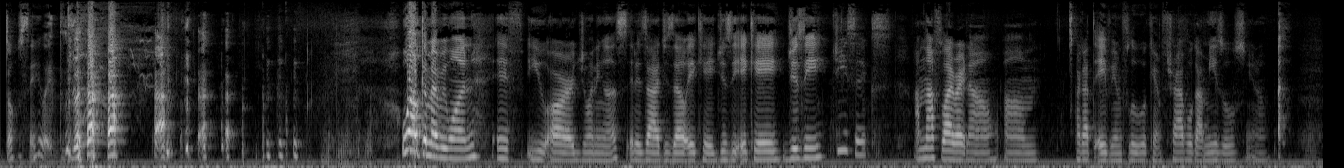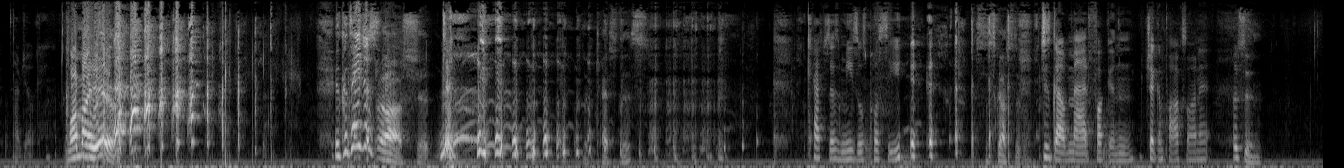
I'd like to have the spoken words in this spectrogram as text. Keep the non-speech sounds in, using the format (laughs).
Don't say it like this. (laughs) Welcome, everyone. If you are joining us, it is I, Giselle, aka Jizzy, aka Jizzy G6. I'm not fly right now. Um, I got the avian flu. I can't travel. Got measles. You know. I'm joking. Why am I here? (laughs) It's contagious. oh shit. Catch this. Catch this measles pussy. It's disgusting. (laughs) Just got mad fucking chicken pox on it. Listen,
